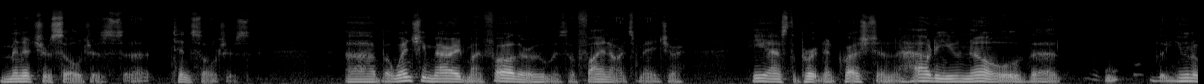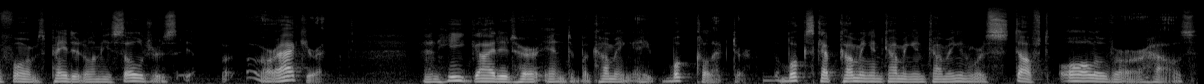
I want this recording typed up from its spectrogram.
miniature soldiers, uh, tin soldiers. Uh, but when she married my father, who was a fine arts major, he asked the pertinent question How do you know that the uniforms painted on these soldiers are accurate? and he guided her into becoming a book collector. The books kept coming and coming and coming and were stuffed all over our house,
